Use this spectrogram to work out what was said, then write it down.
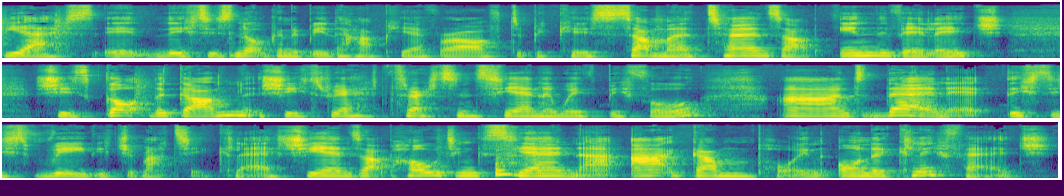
yes, it, this is not going to be the happy ever after because Summer turns up in the village. She's got the gun that she threatened Sienna with before. And then it, this is really dramatic, Claire. She ends up holding Sienna at gunpoint on a cliff edge.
